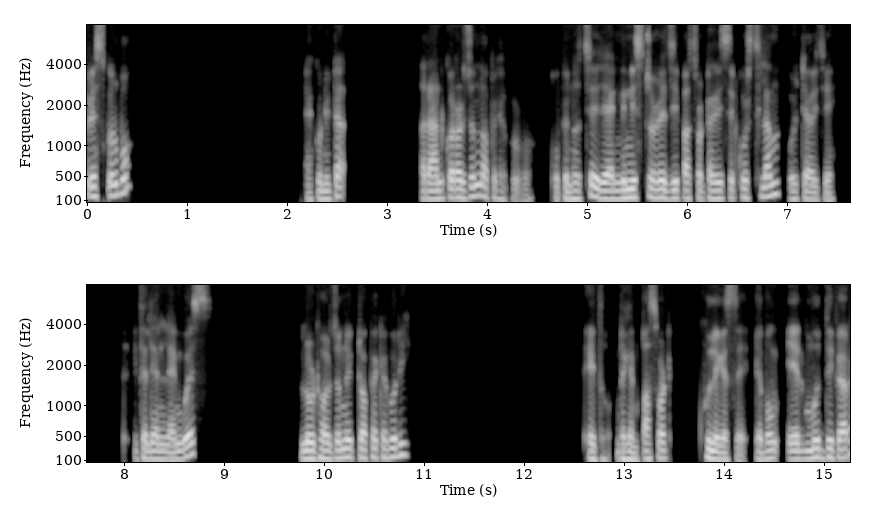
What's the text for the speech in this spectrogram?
প্রেস করব। এখন এটা রান করার জন্য অপেক্ষা করব। ওপেন হচ্ছে যে অ্যাডমিনিস্ট্রেটরে যে পাসওয়ার্ডটা রিসেট করছিলাম, ওইটা হয়েছে ইতালিয়ান ল্যাঙ্গুয়েজ লোড হওয়ার জন্য একটু অপেক্ষা করি। এই তো, দেখেন পাসওয়ার্ড খুলে গেছে এবং এর মধ্যেকার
